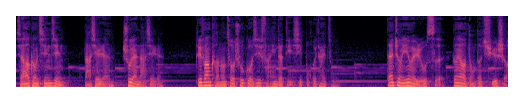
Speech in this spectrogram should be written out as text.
想要更亲近哪些人，疏远哪些人，对方可能做出过激反应的底气不会太足，但正因为如此，更要懂得取舍，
